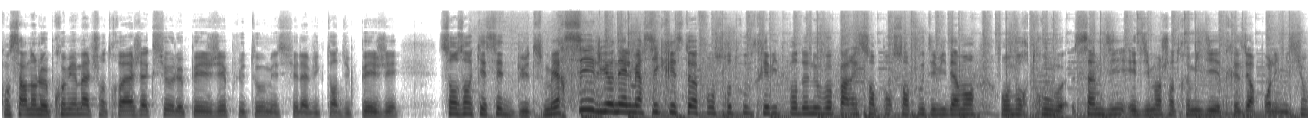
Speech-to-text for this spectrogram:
concernant le premier match entre Ajaccio et le PSG, plutôt messieurs, la victoire du PSG sans encaisser de but. Merci Lionel, merci Christophe. On se retrouve très vite pour de nouveaux paris 100% foot évidemment. On vous retrouve samedi et dimanche entre midi et 13h pour l'émission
